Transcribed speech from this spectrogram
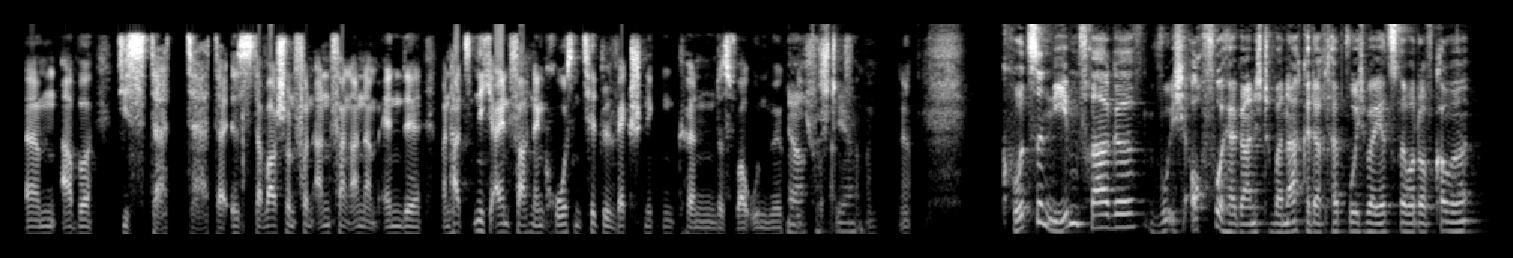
Ähm, aber dies, da, da, da ist, da war schon von Anfang an am Ende, man hat nicht einfach einen großen Titel wegschnicken können, das war unmöglich. Ja, verstehe. Ja. Kurze Nebenfrage, wo ich auch vorher gar nicht drüber nachgedacht habe, wo ich aber jetzt darauf komme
